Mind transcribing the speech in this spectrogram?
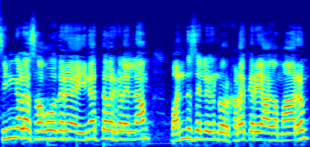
சிங்கள சகோதர இனத்தவர்கள் எல்லாம் வந்து செல்லுகின்ற ஒரு கடற்கரையாக மாறும்.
